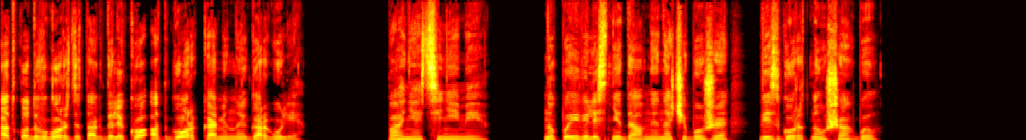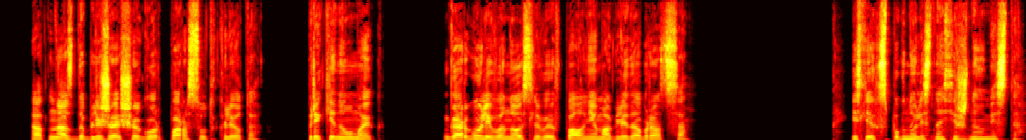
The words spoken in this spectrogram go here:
Откуда в городе так далеко от гор каменные горгульи? Понятия не имею. Но появились недавно, иначе бы уже весь город на ушах был. От нас до ближайших гор пара суток лета, прикинул Мэг. Горгули выносливые вполне могли добраться. Если их спугнули с насиженного места.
